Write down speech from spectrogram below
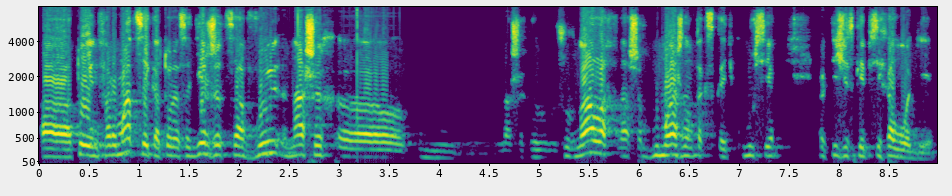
той информации, которая содержится в наших, э, наших журналах, нашем бумажном, так сказать, курсе практической психологии.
